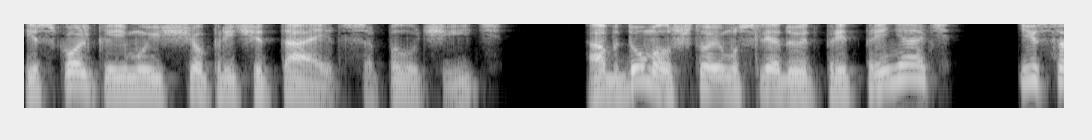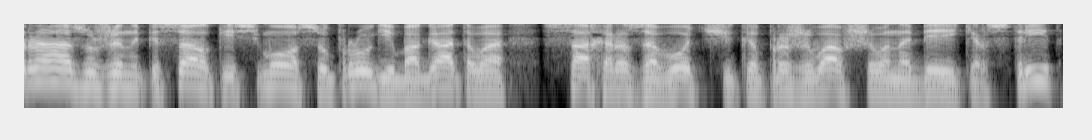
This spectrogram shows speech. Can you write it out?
и сколько ему еще причитается получить, обдумал, что ему следует предпринять, и сразу же написал письмо супруге богатого сахарозаводчика, проживавшего на Бейкер-стрит,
